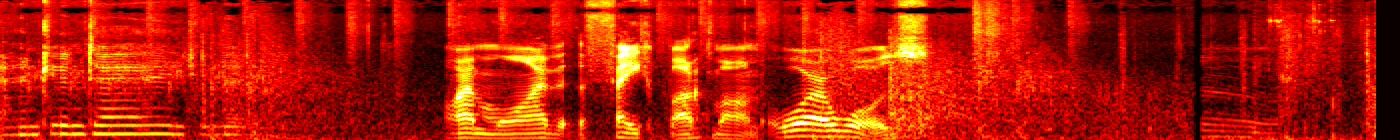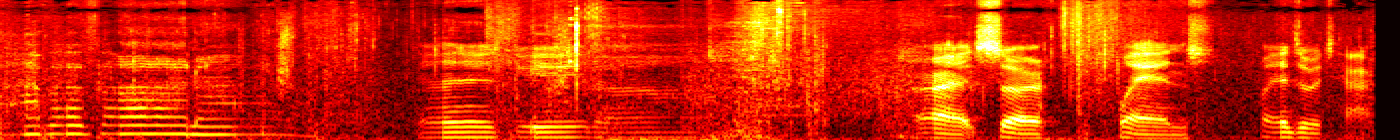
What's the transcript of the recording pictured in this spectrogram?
And contagious. I'm live at the fake butter barn, or I was. Oh. Alright, so, plans. Plans of attack.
